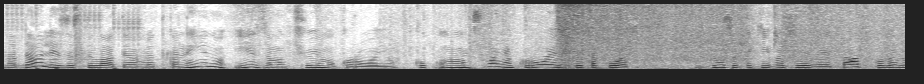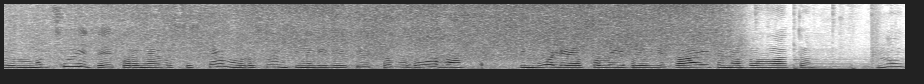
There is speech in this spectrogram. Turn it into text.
надалі застилати агротканину і замульчуємо корою. Мульчування корою це також дуже такий важливий етап. Коли ви мульчуєте кореневу систему, рослинки не вивітрюється волога, тим більше, коли ви уїжджаєте набагато. Ну,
